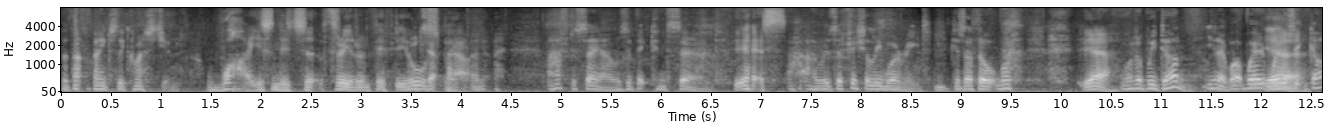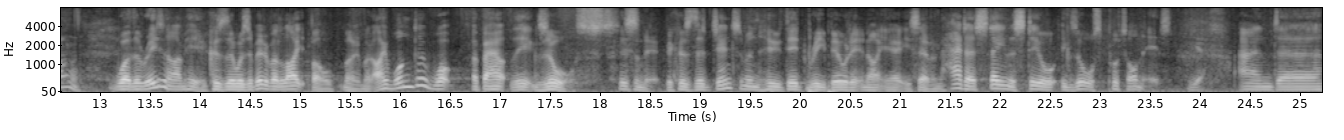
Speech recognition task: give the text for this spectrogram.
But that begs the question. Why isn't it at 350 horsepower? And I have to say, I was a bit concerned. Yes. I was officially worried because I thought, what, Yeah. what have we done? You know, what, where, where has it gone? Well, the reason I'm here because there was a bit of a light bulb moment. I wonder what about the exhaust, isn't it? Because the gentleman who did rebuild it in 1987 had a stainless steel exhaust put on it. Yes. And uh,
